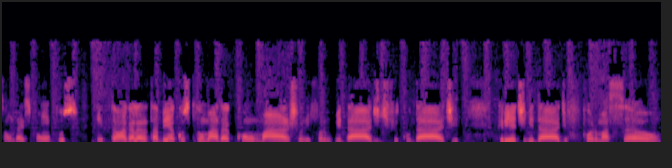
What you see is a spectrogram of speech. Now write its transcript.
São 10 pontos. Então a galera tá bem acostumada com marcha, uniformidade, dificuldade, criatividade, formação.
